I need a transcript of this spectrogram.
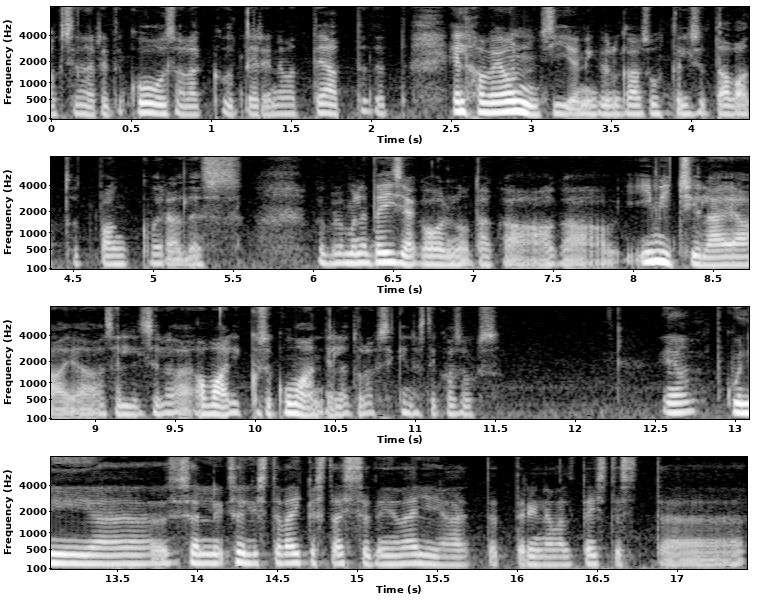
aktsionäride koosolekud, erinevad teated, et LHV on siiani küll ka suhteliselt avatud pank võrreldes võib-olla mõne teisega olnud, aga, aga imidžile ja, ja sellisele avalikkuse kuvandile tuleb see kindlasti kasuks jah, kuni äh, sel-, selliste väikeste asjadeni välja, et, et erinevalt teistest äh,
